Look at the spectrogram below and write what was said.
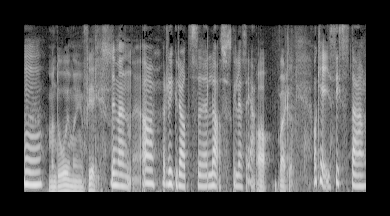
Mm. Men då är man ju en fegis. Du men, ja, ryggradslös skulle jag säga. Ja, verkligen. Okej, sista,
